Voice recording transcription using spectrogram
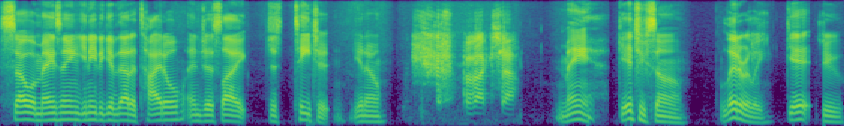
so amazing. You need to give that a title and just like just teach it, you know. Man, get you some. Literally, get you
